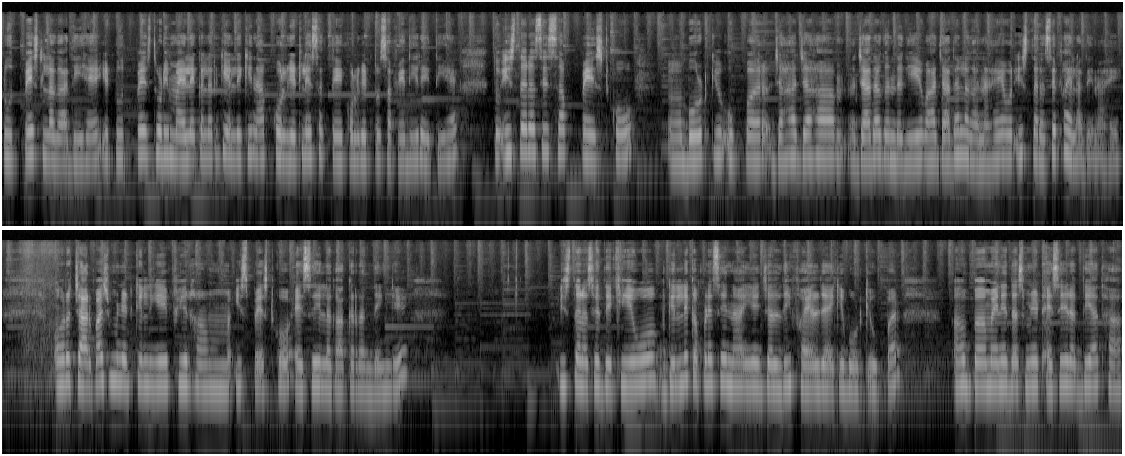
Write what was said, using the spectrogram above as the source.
टूथपेस्ट लगा दी है। ये टूथपेस्ट थोड़ी मैले कलर की है, लेकिन आप कोलगेट ले सकते हैं। कोलगेट तो सफ़ेद ही रहती है। तो इस तरह से सब पेस्ट को बोर्ड के ऊपर जहाँ जहाँ ज़्यादा गंदगी है, वहाँ ज़्यादा लगाना है और इस तरह से फैला देना है। और चार पाँच मिनट के लिए फिर हम इस पेस्ट को ऐसे ही लगा कर रख देंगे। इस तरह से देखिए, वो गिल्ले कपड़े से ना ये जल्दी फैल जाएगी बोर्ड के ऊपर। अब मैंने दस मिनट ऐसे ही रख दिया था।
